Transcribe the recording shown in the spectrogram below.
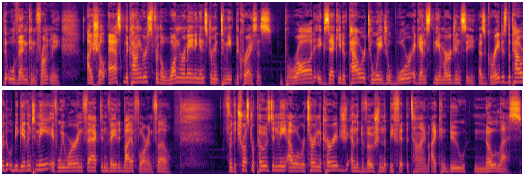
that will then confront me. I shall ask the Congress for the one remaining instrument to meet the crisis broad executive power to wage a war against the emergency, as great as the power that would be given to me if we were in fact invaded by a foreign foe. For the trust reposed in me, I will return the courage and the devotion that befit the time. I can do no less.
